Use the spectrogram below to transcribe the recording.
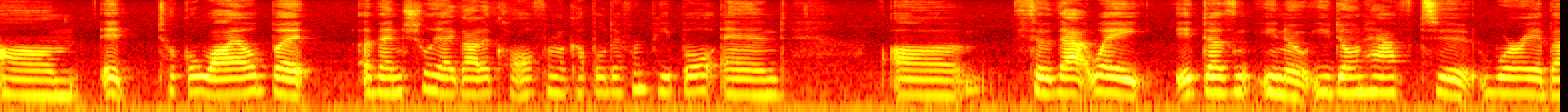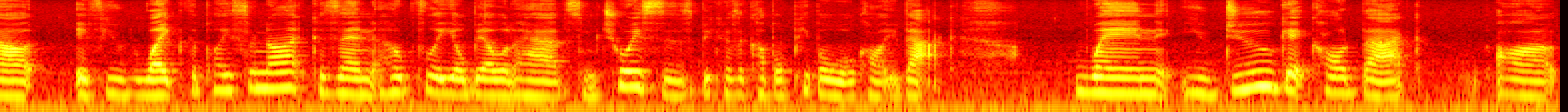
Um, it took a while, but eventually I got a call from a couple different people, and um, so that way it doesn't, you know, you don't have to worry about if you like the place or not, because then hopefully you'll be able to have some choices because a couple people will call you back. When you do get called back, uh,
